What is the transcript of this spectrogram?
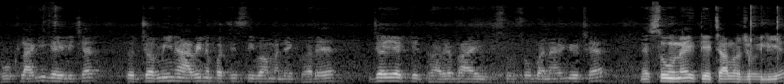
ભૂખ લાગી ગયેલી છે. તો જમીને આવીને પછી સીવા માટે ઘરે જઈએ કે ઘરે ભાઈ શું શું બનાવ્યું છે ને શું નહીં તે ચાલો જોઈ લઈએ.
